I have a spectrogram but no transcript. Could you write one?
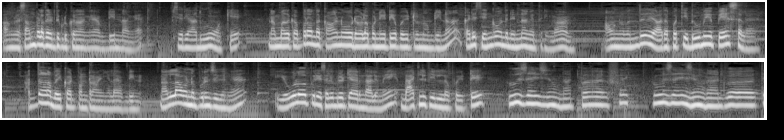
அவங்க சம்பளத்தை எடுத்து கொடுக்குறாங்க அப்படின்னாங்க. சரி அதுவும் ஓகே. நம்ம அதுக்கப்புறம் அந்த கானோ டெவலப் பண்ணிகிட்டே போயிட்டு இருந்தோம் அப்படின்னா கடைசி எங்கே வந்து நின்னாங்க தெரியுமா? அவங்க வந்து அதை பற்றி எதுவுமே பேசலை. அதனால் பைக்காட் பண்ணுறாங்களே அப்படின்னு. நல்லா ஒன்று புரிஞ்சுக்கோங்க. எவ்வளோ பெரிய செலிப்ரிட்டியாக இருந்தாலுமே பேட்டில் ஃபீல்டில் போயிட்டு who's is you not perfect who's is you not worth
